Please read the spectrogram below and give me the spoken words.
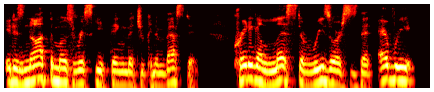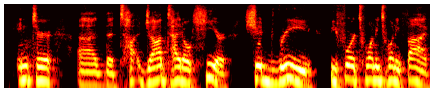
It is not the most risky thing that you can invest in. Creating a list of resources that every enter uh, the t- job title here should read before 2025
